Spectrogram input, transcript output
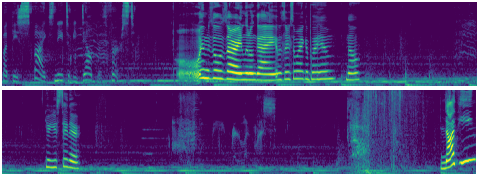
but these spikes need to be dealt with first. Oh, I'm so sorry, little guy. Was there somewhere I can put him? No. Here, you stay there. Nothing?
